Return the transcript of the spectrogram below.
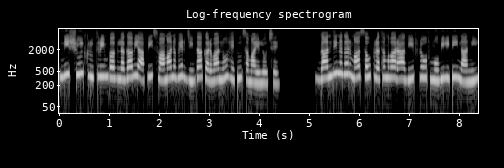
નિઃશુલ્ક કૃત્રિમ પગ લગાવી આપી સ્વામાનભેર જીવતા કરવાનો હેતુ સમાયેલો છે. ગાંધીનગરમાં સૌ પ્રથમવાર આ ગિફ્ટ ઓફ મોબિલિટી નાની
